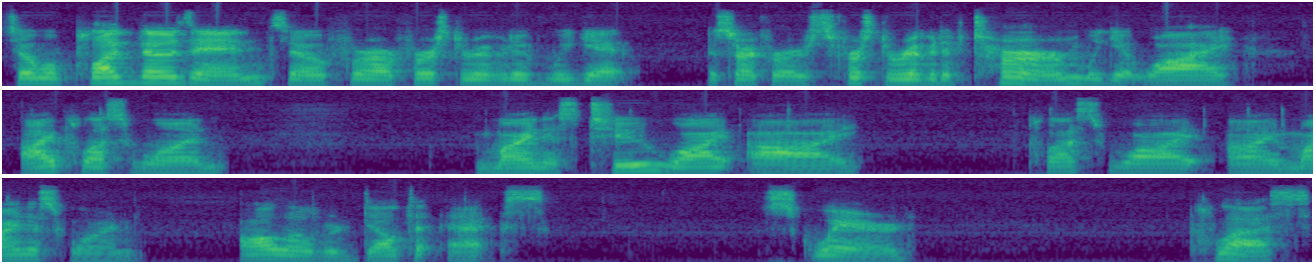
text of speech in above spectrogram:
So we'll plug those in. So for our first derivative, we get, sorry, for our first derivative term, we get y i plus 1 minus 2yi plus yi minus 1 all over delta x squared plus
